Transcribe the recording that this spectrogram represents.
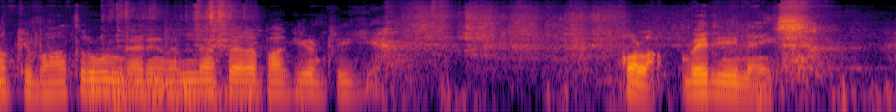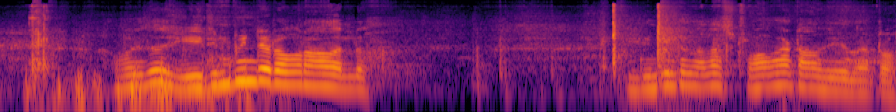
okay ബാത്റൂമും കാര്യങ്ങളെല്ലാം സെറ്റപ്പ് ആക്കിക്കൊണ്ടിരിക്കുക കൊള്ളാം. വെരി നൈസ് അപ്പോൾ ഇത് ഇരുമ്പിന്റെ ഡോറാണല്ലോ ഇരുമ്പിന്റെ നല്ല സ്ട്രോങ് ആയിട്ടാണ് ചെയ്യുന്നത് കേട്ടോ.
